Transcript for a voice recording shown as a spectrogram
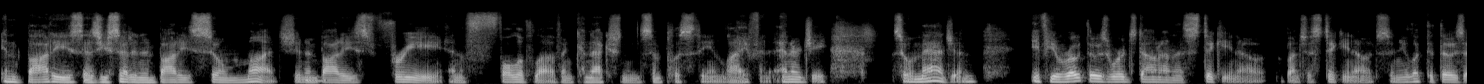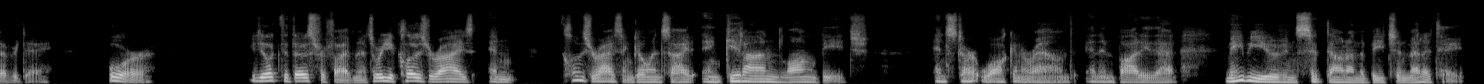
embodies, as you said, it embodies so much. It mm-hmm. embodies free and full of love and connection, and simplicity and life and energy. So imagine if you wrote those words down on a sticky note, a bunch of sticky notes, and you looked at those every day, or you looked at those for five minutes, or you close your eyes and close your eyes and go inside and get on Long Beach and start walking around and embody that. Maybe you even sit down on the beach and meditate.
